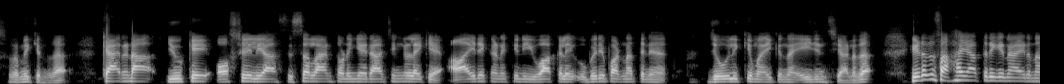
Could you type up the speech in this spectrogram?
ശ്രമിക്കുന്നത്. Canada U K Australia Switzerland തുടങ്ങിയ രാജ്യങ്ങളിലേക്ക് ആയിരക്കണക്കിന് യുവാക്കളെ ഉപരിപഠനത്തിന് ജോലിക്കും അയക്കുന്ന ഏജൻസിയാണിത്. ഇടത് സഹയാത്രികനായിരുന്ന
